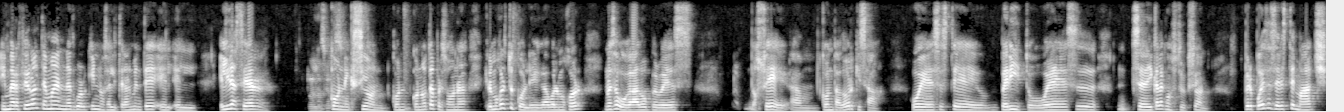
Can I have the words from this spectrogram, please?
y me refiero al tema del networking, o sea, literalmente el, el, el ir a hacer Relaciones. conexión con, con otra persona, que a lo mejor es tu colega, o a lo mejor no es abogado, pero es, no sé, am, contador quizá, o es este perito, o es, eh, se dedica a la construcción. Pero puedes hacer este match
